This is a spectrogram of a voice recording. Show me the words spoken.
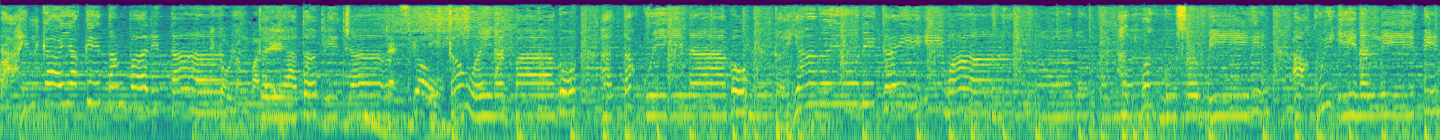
Dahil kaya kitang palitan Ikaw lang pala eh. Kaya tabi dyan Let's go. Ikaw ay nagbago at ako'y ginago Kaya ngayon mong sabihin ako'y inalipin.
